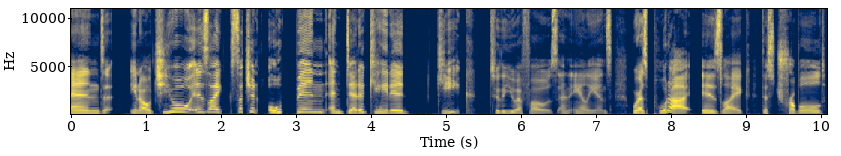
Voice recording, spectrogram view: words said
And, you know, Jihyo is like such an open and dedicated geek to the UFOs and aliens, whereas Bora is like this troubled,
